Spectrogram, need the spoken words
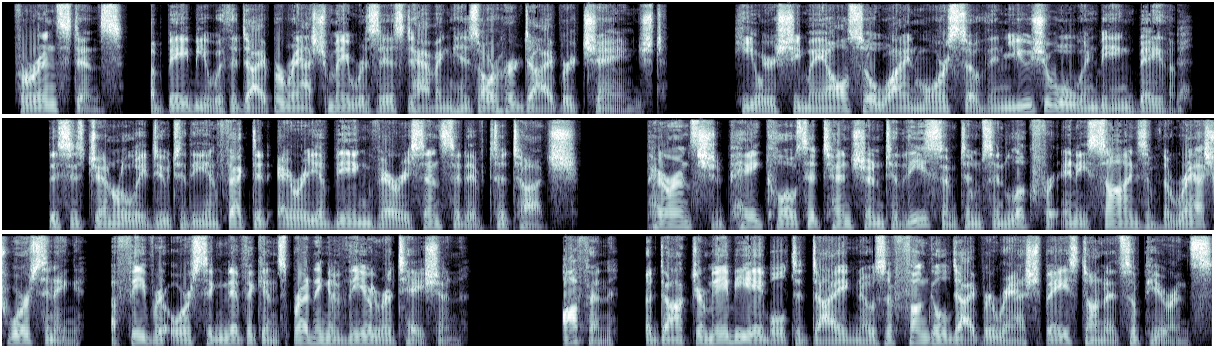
For instance, a baby with a diaper rash may resist having his or her diaper changed. He or she may also whine more so than usual when being bathed. This is generally due to the infected area being very sensitive to touch. Parents should pay close attention to these symptoms and look for any signs of the rash worsening, a fever or significant spreading of the irritation. Often, a doctor may be able to diagnose a fungal diaper rash based on its appearance.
